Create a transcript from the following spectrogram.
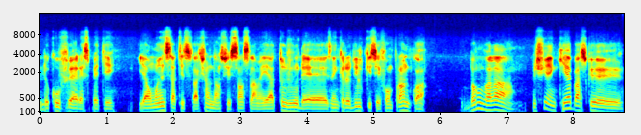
le coup-feu est respecté. Il y a au moins une satisfaction dans ce sens-là, mais il y a toujours des incrédules qui se font prendre, quoi. Bon, voilà, je suis inquiet parce que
